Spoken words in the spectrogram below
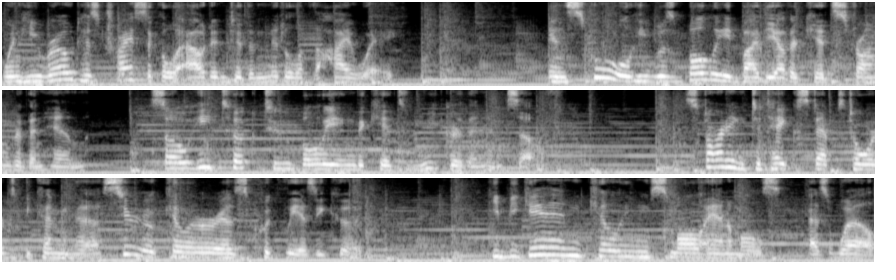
when he rode his tricycle out into the middle of the highway. In school, he was bullied by the other kids stronger than him, so he took to bullying the kids weaker than himself starting to take steps towards becoming a serial killer as quickly as he could. He began killing small animals as well.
